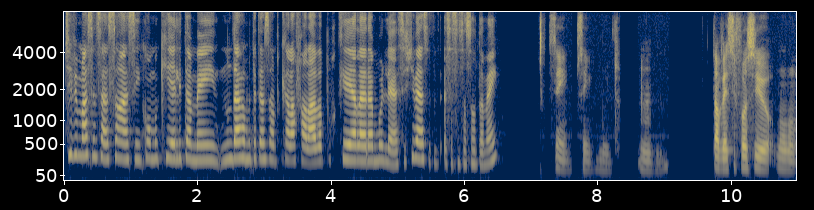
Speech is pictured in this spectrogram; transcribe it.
tive uma sensação assim como que ele também não dava muita atenção porque ela falava porque ela era mulher. Vocês tiveram essa, essa sensação também? Sim, sim, muito. Uhum. Talvez se fosse um,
